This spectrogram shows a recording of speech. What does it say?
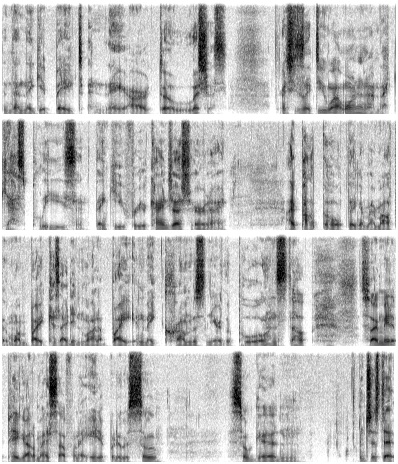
and then they get baked, and they are delicious. And she's like, "Do you want one?" And I'm like, "Yes, please." And thank you for your kind gesture. And I, I popped the whole thing in my mouth in one bite because I didn't want to bite and make crumbs near the pool and stuff. So I made a pig out of myself when I ate it, but it was so, so good. And just a,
